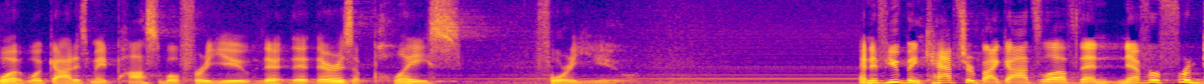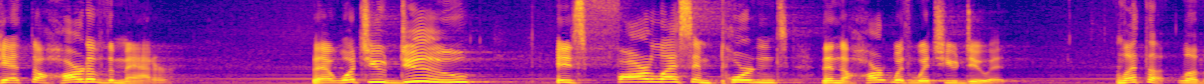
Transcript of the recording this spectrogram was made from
what, what God has made possible for you. There, there, there is a place for you. And if you've been captured by God's love, then never forget the heart of the matter. That what you do is far less important than the heart with which you do it. Let the, let,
